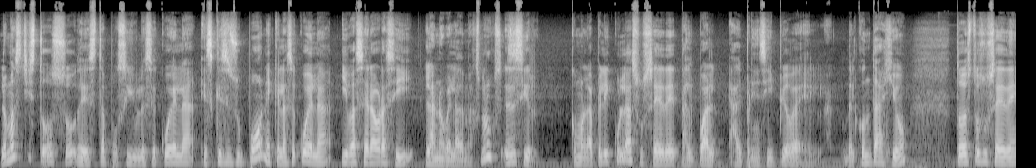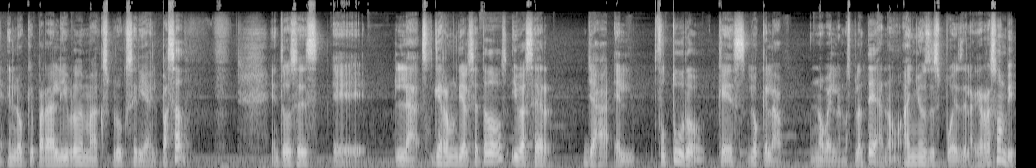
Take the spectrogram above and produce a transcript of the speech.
Lo más chistoso de esta posible secuela es que se supone que la secuela iba a ser ahora sí la novela de Max Brooks, es decir, como la película sucede tal cual al principio del, contagio, todo esto sucede en lo que para el libro de Max Brooks sería el pasado. Entonces, eh, la Guerra Mundial Z2 iba a ser ya el futuro, que es lo que la novela nos plantea, ¿no? Años después de la guerra zombie.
